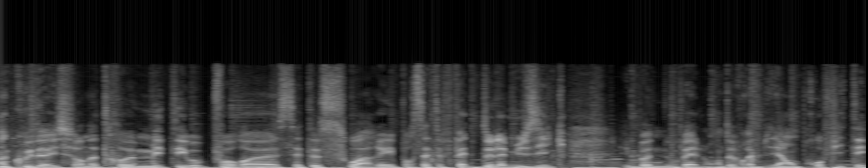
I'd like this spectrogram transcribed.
Un coup d'œil sur notre météo pour euh, cette soirée, pour cette fête de la musique. Et bonne nouvelle, on devrait bien en profiter.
